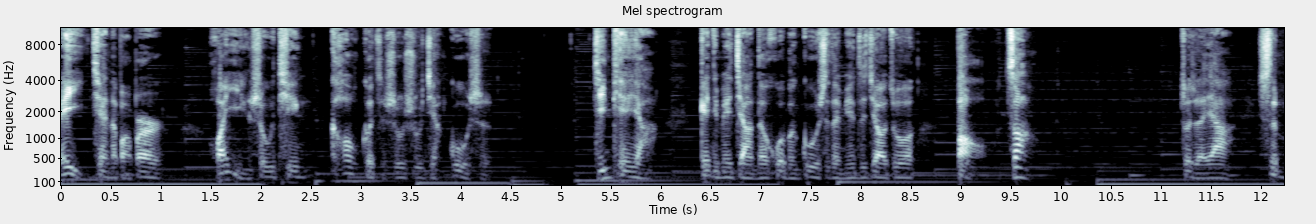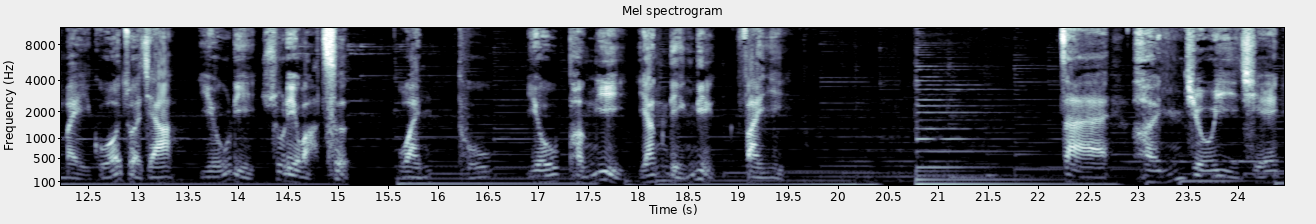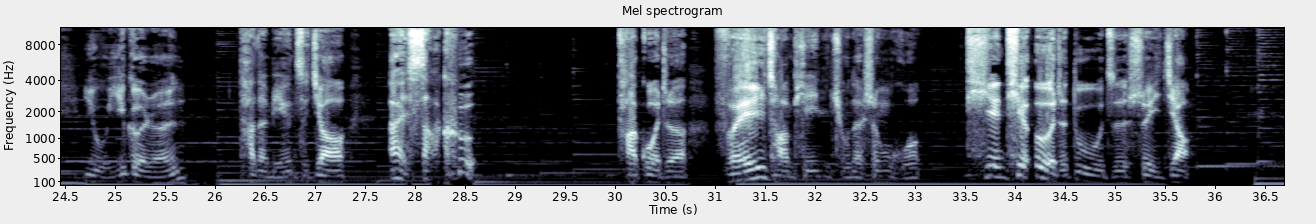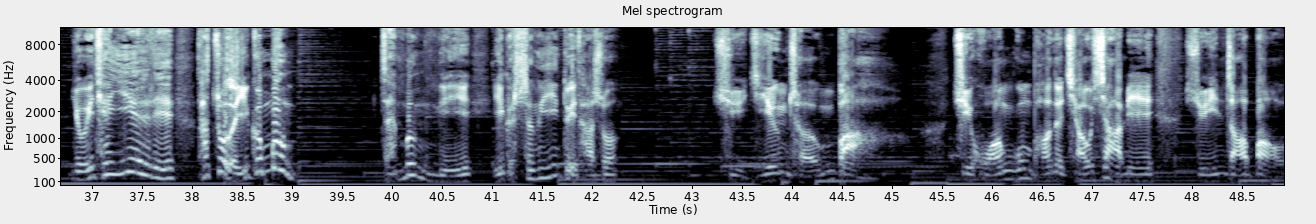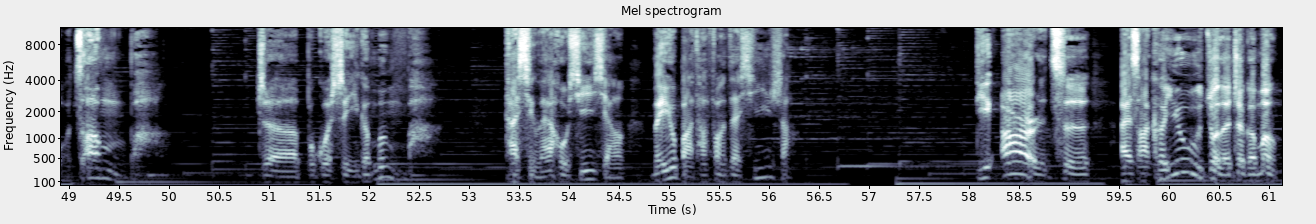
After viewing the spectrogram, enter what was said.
嘿，亲爱的宝贝儿，欢迎收听高个子叔叔讲故事。今天呀，给你们讲的绘本故事的名字叫做《宝藏》，作者呀是美国作家尤里·苏利瓦茨，文图由彭毅、杨玲玲翻译。在很久以前，有一个人，他的名字叫艾萨克。他过着非常贫穷的生活，天天饿着肚子睡觉。有一天夜里，他做了一个梦，在梦里，一个声音对他说：“去京城吧，去皇宫旁的桥下面寻找宝藏吧。”这不过是一个梦吧？他醒来后心想，没有把它放在心上。第二次。艾萨克又做了这个梦，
